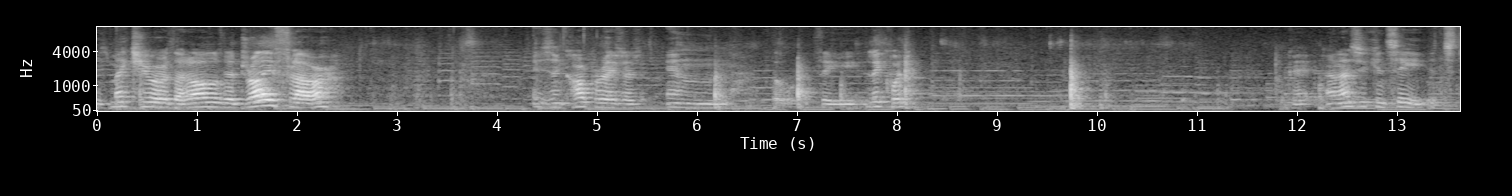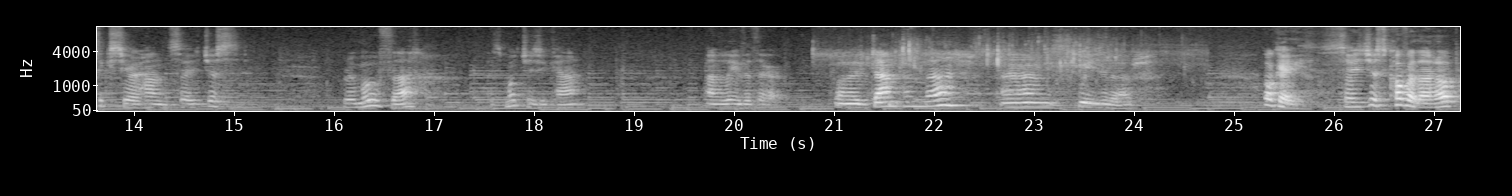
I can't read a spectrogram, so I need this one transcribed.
is make sure that all the dry flour is incorporated in the, liquid. Okay, and as you can see it sticks to your hands so you just remove that as much as you can and leave it there. I'm gonna dampen that and squeeze it out. Okay, so you just cover that up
